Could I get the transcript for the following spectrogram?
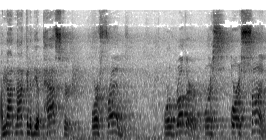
I'm not, not going to be a pastor or a friend or a brother or a, or a son.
